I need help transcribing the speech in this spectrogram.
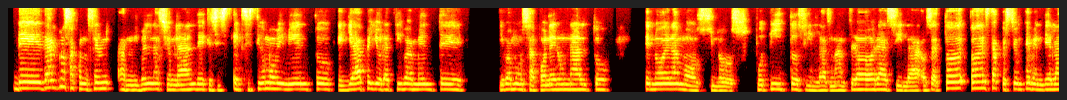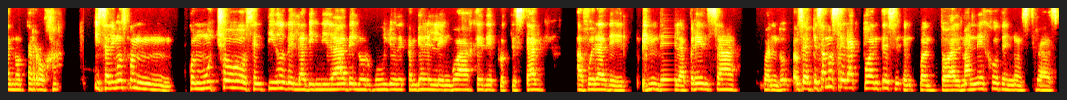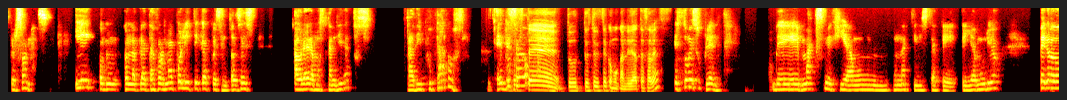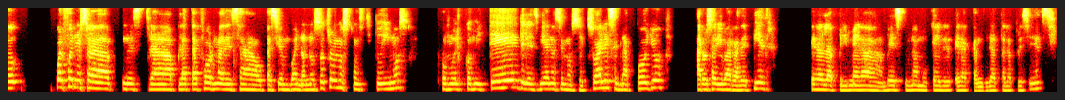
De darnos a conocer a nivel nacional de que existía un movimiento que ya peyorativamente íbamos a poner un alto que no éramos los putitos y las manfloras y la, o sea, todo, toda esta cuestión que vendía la nota roja. Y salimos con, con mucho sentido de la dignidad, del orgullo, de cambiar el lenguaje, de protestar afuera de, la prensa, cuando, o sea, empezamos a ser actuantes en cuanto al manejo de nuestras personas. Y con la plataforma política, pues entonces ahora éramos candidatos a diputados ¿Tú, ¿Tú, estuviste como candidata, sabes? Estuve suplente de Max Mejía, un, un activista que, que, ya murió. Pero, ¿cuál fue nuestra, nuestra plataforma de esa ocasión? Bueno, nosotros nos constituimos como el Comité de Lesbianas y Homosexuales en apoyo a Rosario Barra de Piedra. Era la primera vez que una mujer era candidata a la presidencia.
